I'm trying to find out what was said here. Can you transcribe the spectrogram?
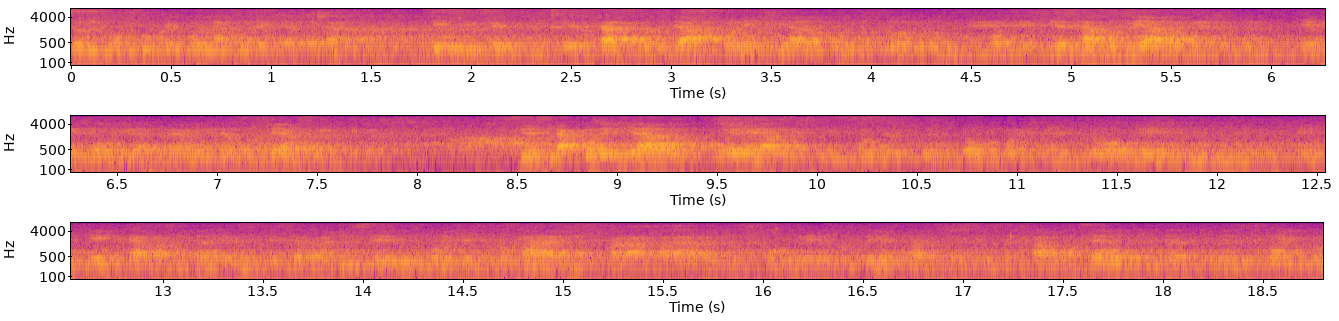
Lo mismo ocurre con la colegiatura. Sí, si se está asociado, colegiado con nosotros, porque si está asociado, pues, tiene que obligatoriamente asociarse si está colegiado, puede asistir con descuento, por ejemplo, en, en, capacitaciones que se realicen, por ejemplo, para, para, para los congresos de asociaciones farmacéuticas, con descuento.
